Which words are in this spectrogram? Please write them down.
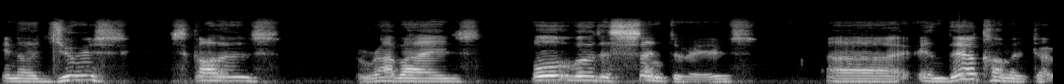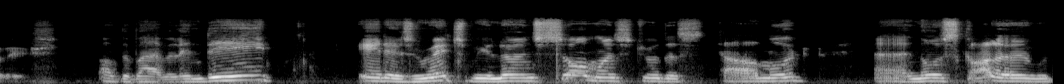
you the Jewish scholars, rabbis over the centuries uh, in their commentaries of the Bible. Indeed, it is rich. We learn so much through this Talmud. Uh, no scholar would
